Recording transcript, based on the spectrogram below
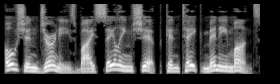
Ocean journeys by sailing ship can take many months,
